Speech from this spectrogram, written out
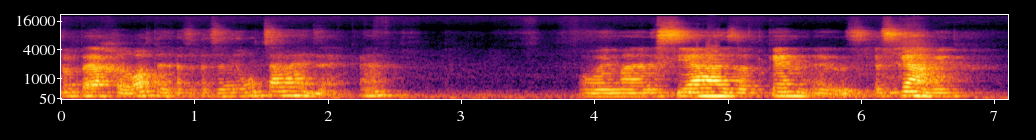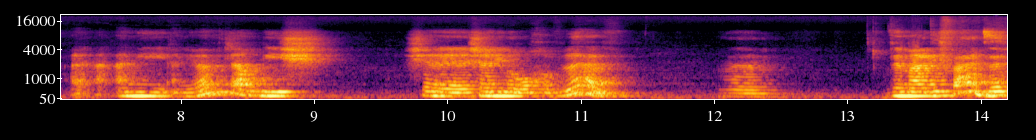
כלפי האחרות, אז, אז אני רוצה את זה, כן? או עם הנסיעה הזאת, כן? אז, אז גם, אני, אני אוהבת להרגיש ש, שאני ברוחב לב, ו, ומעדיפה את זה,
